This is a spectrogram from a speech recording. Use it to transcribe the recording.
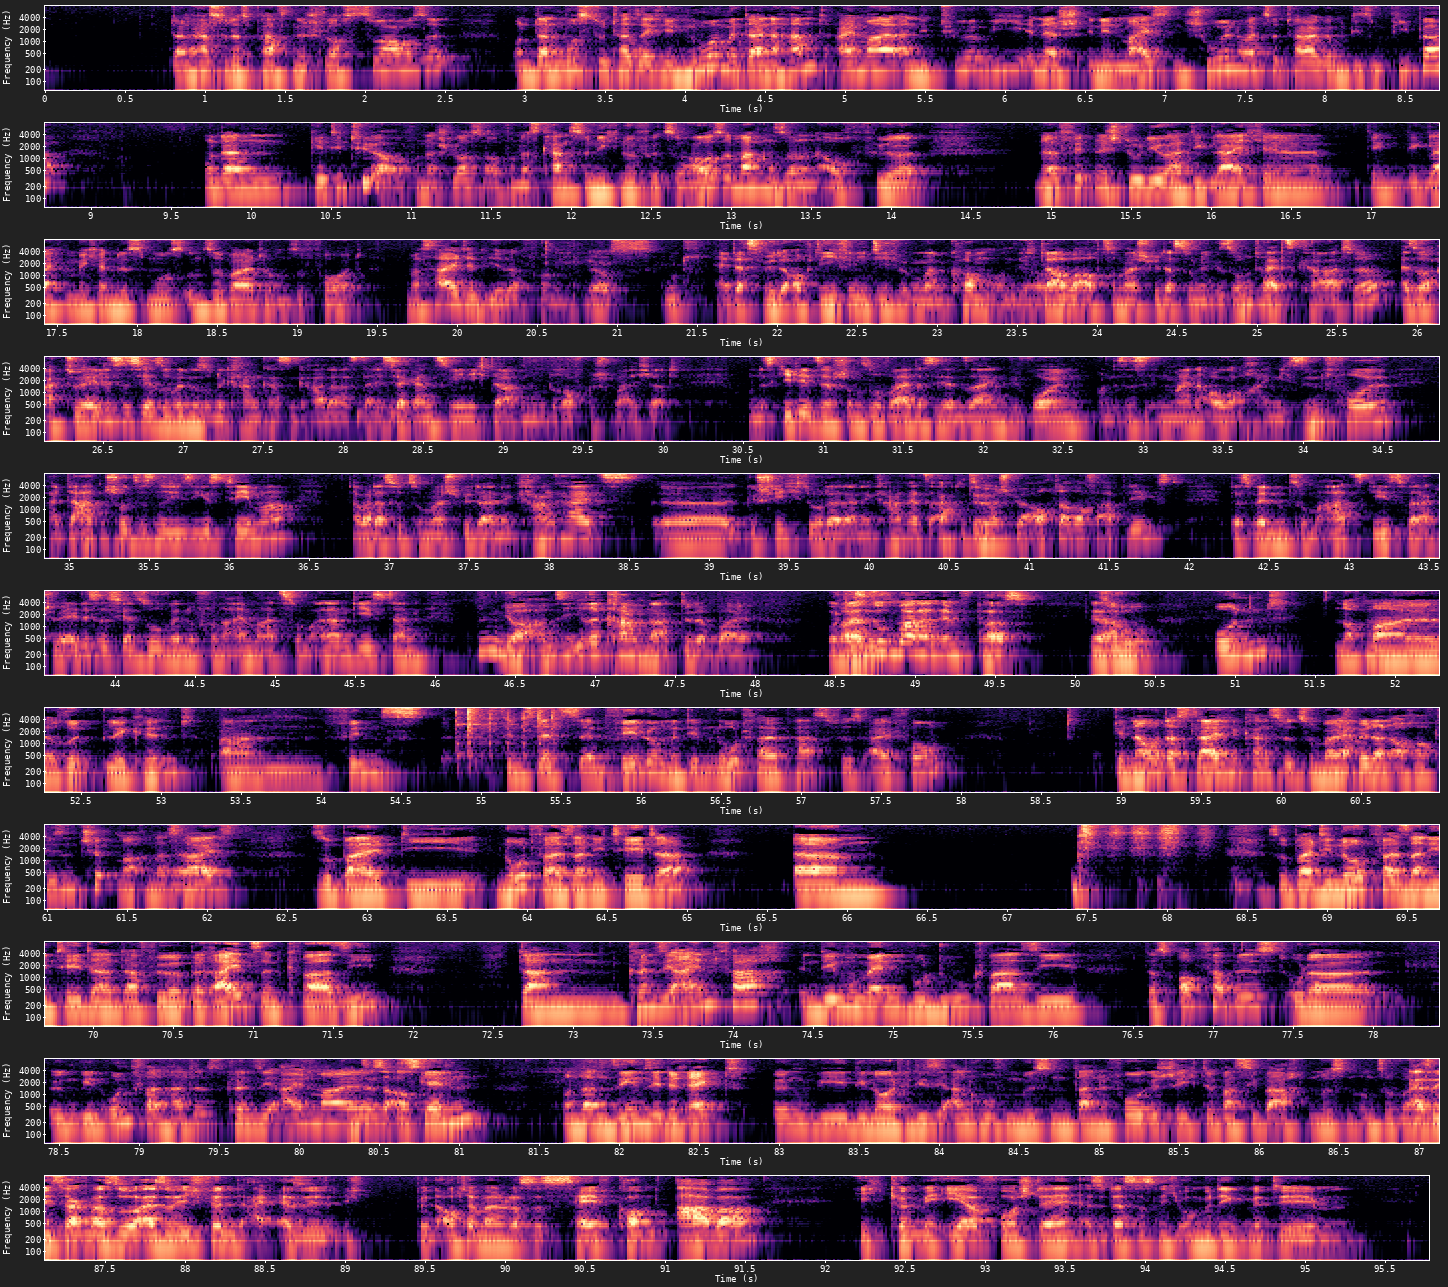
dann hast du das passende Schloss zu Hause und dann musst du tatsächlich nur mit deiner Hand einmal an die Tür, wie in, der, in den meisten Schulen heutzutage mit diesem Pieper und dann geht die Tür auf und das Schloss auf. Und das kannst du nicht nur für zu Hause machen, sondern auch für ne, Fitnessstudio hat die gleiche, den, den gleichen Mechanismus und so weiter und so fort. Was haltet ihr davon? Ja, ist gut. Ja, das wird auch definitiv irgendwann kommen. Und ich glaube auch zum Beispiel, dass so eine Gesundheitskarte, also aktuell ist es ja so, wenn du so eine Krankenkassenkarte hast, da ist ja ganz wenig Daten nur drauf gespeichert. Und es geht jetzt ja schon so weit, dass sie dann sagen, wir wollen, und es ist in meinen Augen auch eigentlich sinnvoll, halt Datenschutz ist ein riesiges Thema, aber dass du zum Beispiel deine Krankheitsgeschichte äh, oder deine Krankheitsakte Akte. zum Beispiel auch darauf ablegst, dass wenn du zum Arzt gehst, weil aktuell ist es ja so, wenn du von einem Arzt zum anderen gehst, dann, hm, ja, haben sie ihre Krankenakte dabei. Und Was dann such mal einen Impfpass. Ja. So, und nochmal rückblickend an Finns, Finns letzte Empfehlung mit dem Notfallpass fürs iPhone. Genau das gleiche kannst du zum Beispiel dann auch auf diesen Chip machen. Das Ja. heißt, sobald die Notfallsanitäter ähm, sobald die Notfallsanitäter dafür bereit sind quasi, dann können sie einfach in dem Moment, wo du quasi das Opfer bist oder irgendwie einen Unfall hattest, können sie einmal scannen und dann sehen sie direkt irgendwie die Leute, die sie anrufen müssen, deine Vorgeschichte, was sie beachten müssen und so weiter. Also ich sag mal so, also ich finde, also ich bin auch der Meinung, dass es safe kommt, aber ich könnte mir eher vorstellen, also dass es nicht unbedingt mit dem,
